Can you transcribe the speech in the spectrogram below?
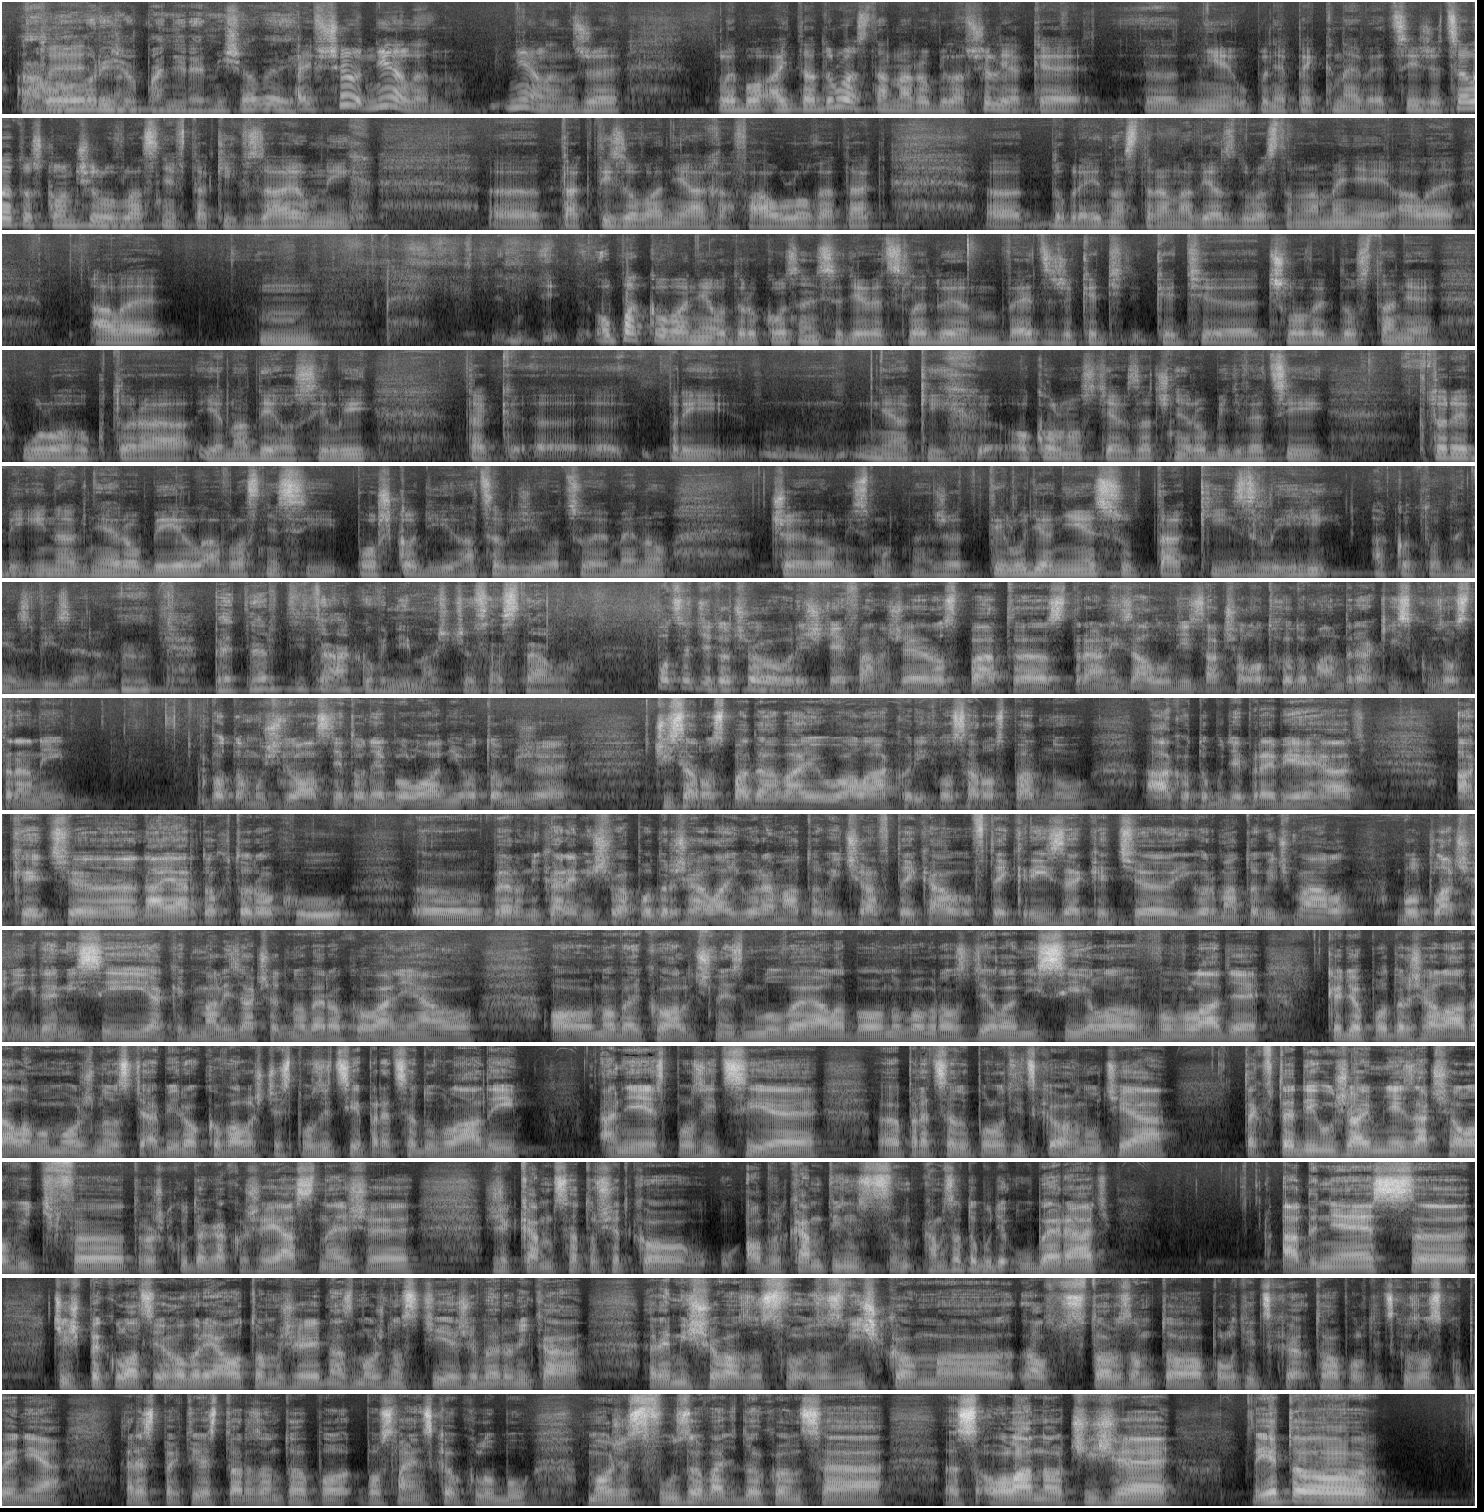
A, a to hovoríš je, o pani Remišovej? Aj všel, nie len, nie len, že lebo aj tá druhá strana robila všelijaké e, nie úplne pekné veci, že celé to skončilo vlastne v takých vzájomných E, taktizovaniach a fauloch a tak. E, dobre, jedna strana viac, druhá strana menej, ale, ale mm, opakovane od roku 89 sledujem vec, že keď, keď e, človek dostane úlohu, ktorá je nad jeho sily, tak pri nejakých okolnostiach začne robiť veci, ktoré by inak nerobil a vlastne si poškodí na celý život svoje meno čo je veľmi smutné, že tí ľudia nie sú takí zlí, ako to dnes vyzerá. Hm. Peter, ty to ako vnímaš, čo sa stalo? V podstate to, čo hovorí Štefan, že rozpad strany za ľudí začal odchodom Andrea Kisku zo strany. Potom už vlastne to nebolo ani o tom, že či sa rozpadávajú, ale ako rýchlo sa rozpadnú a ako to bude prebiehať. A keď e, na jar tohto roku e, Veronika Remišova podržala Igora Matoviča v tej, v tej kríze, keď e, Igor Matovič mal, bol tlačený k demisii a keď mali začať nové rokovania o, o novej koaličnej zmluve alebo o novom rozdelení síl vo vláde, keď ho podržala a dala mu možnosť, aby rokoval ešte z pozície predsedu vlády a nie z pozície predsedu politického hnutia, tak vtedy už aj mne začalo byť v, trošku tak akože jasné, že, že kam sa to všetko, alebo kam, tým, kam sa to bude uberať. A dnes e, tie špekulácie hovoria o tom, že jedna z možností je, že Veronika Remišova so, so zvýškom, e, s torzom toho, politické, toho politického zoskupenia, respektíve s torzom toho poslaneckého klubu, môže sfúzovať dokonca s Olano. Čiže je to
